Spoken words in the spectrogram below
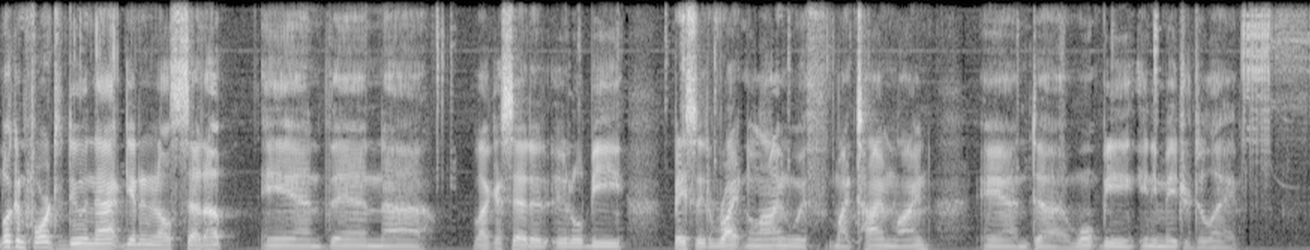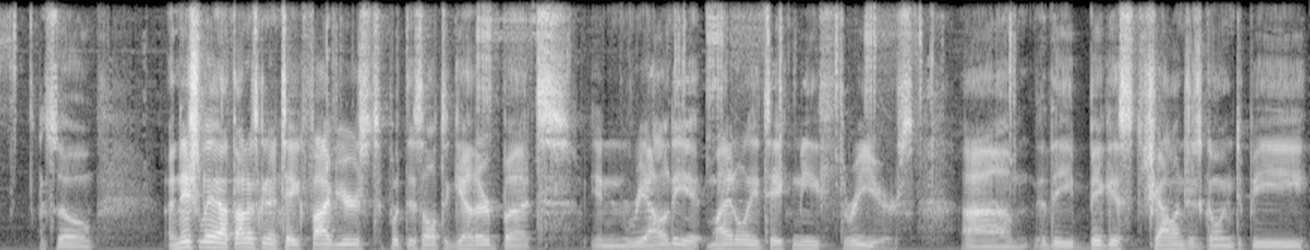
looking forward to doing that, getting it all set up, and then, uh, like I said, it, will be basically right in line with my timeline and uh, won't be any major delay. So initially I thought it was going to take five years to put this all together, but in reality it might only take me three years. Um, the biggest challenge is going to be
